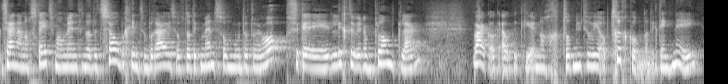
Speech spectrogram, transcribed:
zijn er nog steeds momenten dat het zo begint te bruisen of dat ik mensen ontmoet dat er hop, ligt er weer een plan klaar. Waar ik ook elke keer nog tot nu toe weer op terugkom. Dat ik denk, nee,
